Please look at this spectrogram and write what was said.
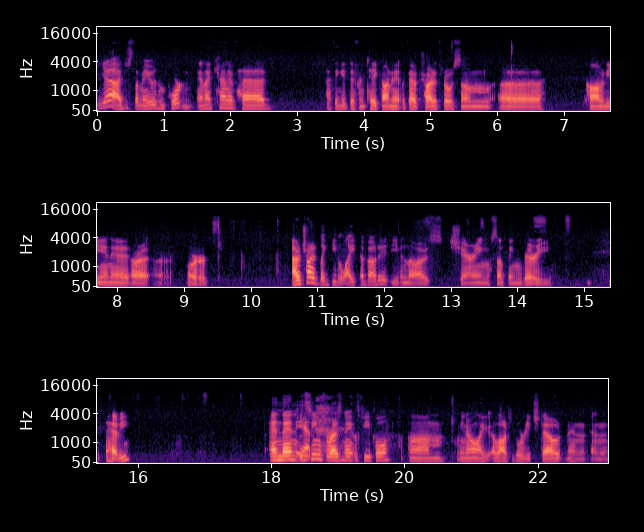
yeah. yeah, I just thought maybe it was important, and I kind of had, I think, a different take on it. Like I would try to throw some. Uh, comedy in it or, or or I would try to like be light about it, even though I was sharing something very heavy. And then it yeah. seemed to resonate with people. Um, you know, like a lot of people reached out and, and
